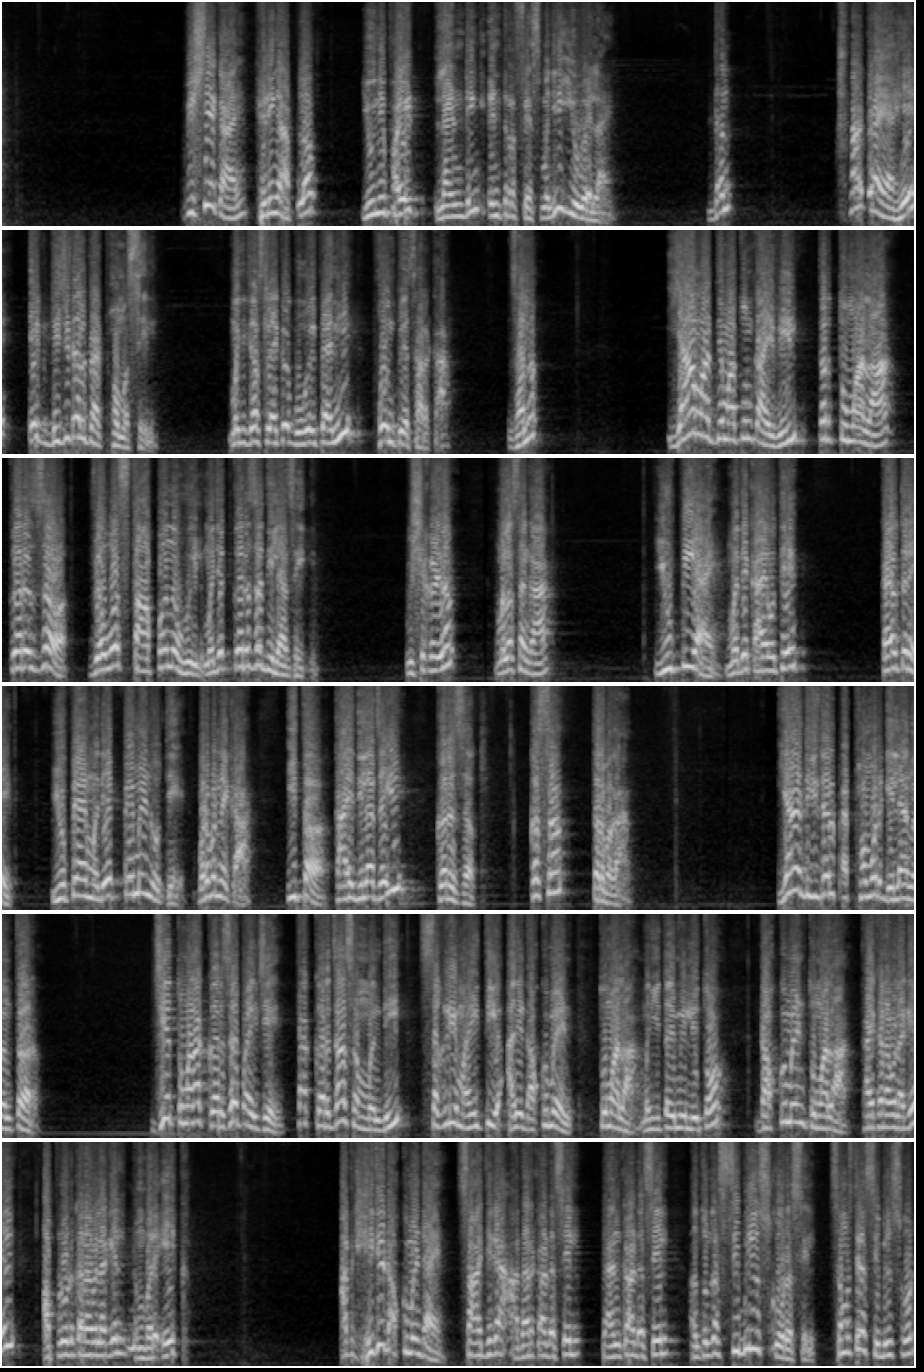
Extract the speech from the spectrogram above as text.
विषय काय? हेडिंग आहे आपलं युनिफाईड लँडिंग इंटरफेस म्हणजे युएल आय डन हा काय आहे? एक डिजिटल प्लॅटफॉर्म असेल. म्हणजे जस्ट लाईक गुगल पे आणि फोन पे सारखा. झालं? या माध्यमातून काय होईल? तर तुम्हाला कर्ज व्यवस्थापन होईल. म्हणजे कर्ज दिल्या जाईल. विषय कळलं? मला सांगा. युपीआयमध्ये काय होते? काय होतं रे? युपीआयमध्ये पेमेंट होते. बरोबर नाही का? इथं काय दिला जाईल? कर्ज. कसं? तर बघा. या डिजिटल प्लॅटफॉर्मवर गेल्यानंतर जे तुम्हाला कर्ज पाहिजे त्या कर्जासंबंधी सगळी माहिती आणि डॉक्युमेंट तुम्हाला म्हणजे इथे मी लिहितो डॉक्युमेंट तुम्हाला काय करावं लागेल? अपलोड करावे लागेल. नंबर एक. आता हे जे डॉक्युमेंट आहे साहजिक आहे आधार कार्ड असेल पॅन कार्ड असेल आणि तुमचा सिबिल स्कोर असेल. समजते ना सिबिल स्कोर?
